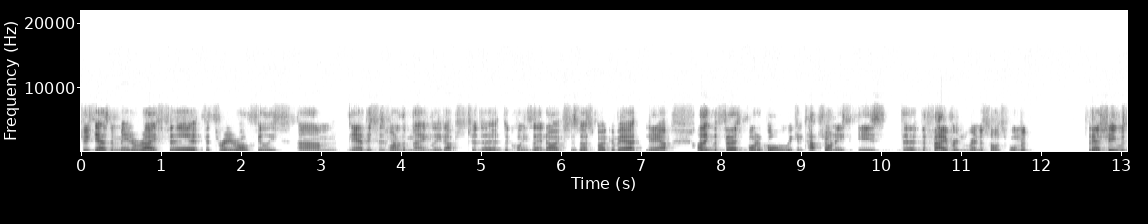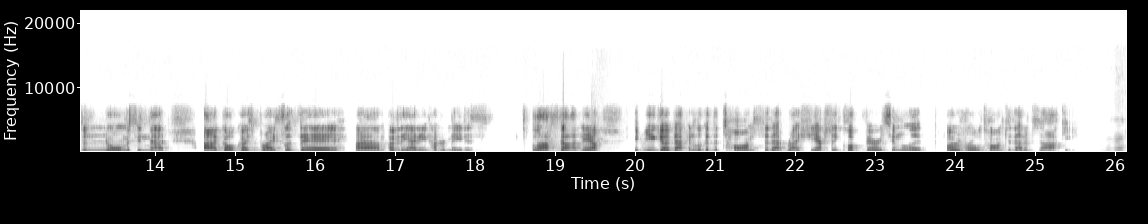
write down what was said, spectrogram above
2,000 meter race for, for three year old fillies. Um, now, this is one of the main lead ups to the, the Queensland Oaks, as I spoke about. Now, I think the first point of call we can touch on is is the, the favourite and Renaissance woman. Now, she was enormous in that uh, Gold Coast bracelet there um, over the 1,800 metres last start. Now, if you go back and look at the times for that race, she actually clocked very similar overall time to that of Zaaki. wow.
